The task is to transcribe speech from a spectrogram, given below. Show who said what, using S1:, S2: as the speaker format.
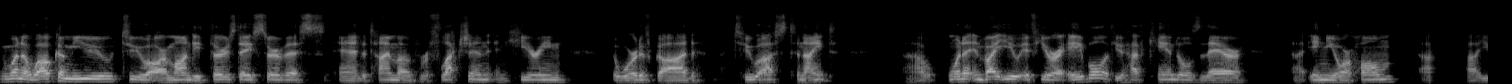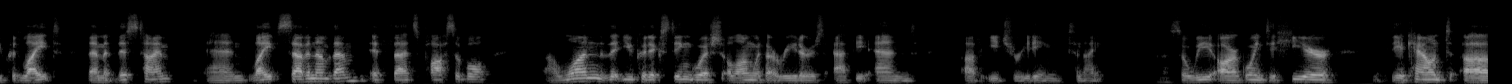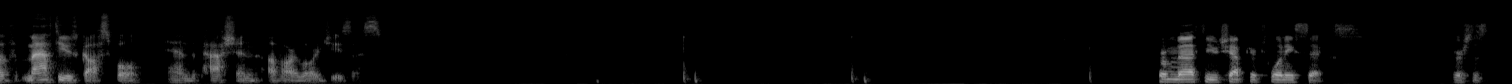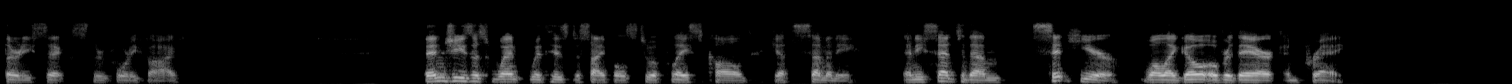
S1: We want to welcome you to our Maundy Thursday service and a time of reflection and hearing the Word of God to us tonight. I uh, want to invite you, if you are able, if you have candles there uh, in your home, uh, you could light them at this time and light seven of them if that's possible. Uh, one that you could extinguish along with our readers at the end of each reading tonight. Uh, so we are going to hear the account of Matthew's gospel and the passion of our Lord Jesus.
S2: From Matthew chapter 26, verses 36 through 45. Then Jesus went with his disciples to a place called Gethsemane, and he said to them, Sit here while I go over there and pray.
